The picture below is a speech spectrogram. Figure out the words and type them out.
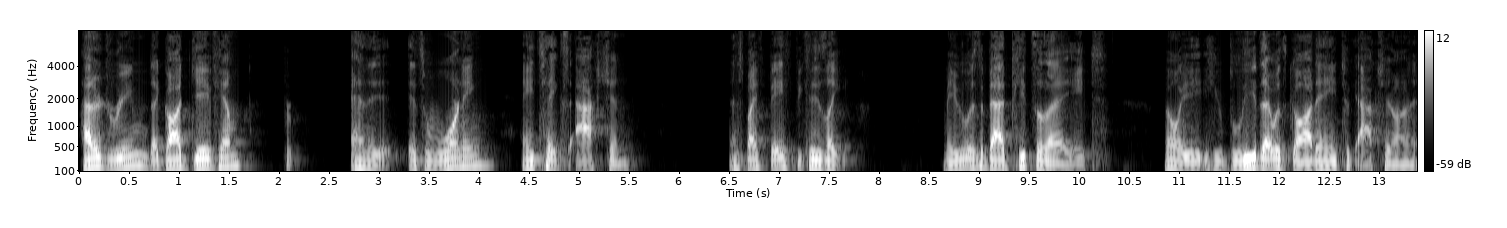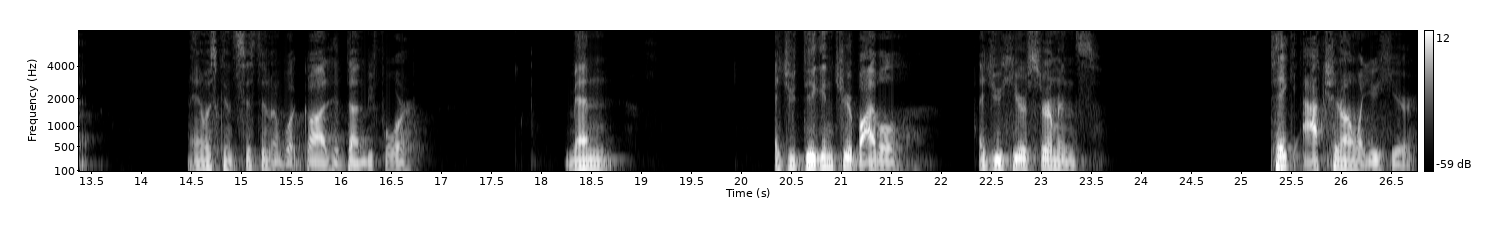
had a dream that God gave him and it's a warning, and he takes action. And it's by faith because he's like, maybe it was a bad pizza that I ate. No, he, he believed that was God and he took action on it. And it was consistent of what God had done before. Men, as you dig into your Bible, as you hear sermons, take action on what you hear.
